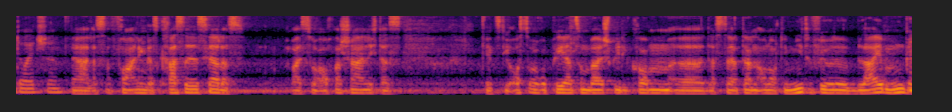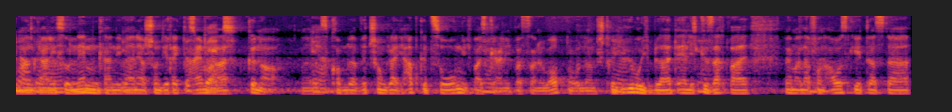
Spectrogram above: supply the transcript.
Deutsche. Ja, das, vor allen Dingen das Krasse ist ja, das weißt du auch wahrscheinlich, dass jetzt die Osteuropäer zum Beispiel, die kommen, äh, dass da dann auch noch die Miete für bleiben, die Genau, man gar genau. nicht so Mhm. nennen kann. Die Ja. werden ja schon direkt Das einmal. Bett. Genau. Ne, Das Ja. kommt, da wird schon gleich abgezogen. Ich weiß Ja. gar nicht, was dann überhaupt noch unterm Strich Ja. übrig bleibt, ehrlich gesagt, weil wenn man davon ausgeht, dass da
